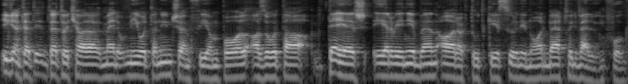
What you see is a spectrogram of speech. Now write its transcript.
Igen, tehát, tehát hogyha mert mióta nincsen filmpol, azóta teljes érvényében arra tud készülni Norbert, hogy velünk fog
